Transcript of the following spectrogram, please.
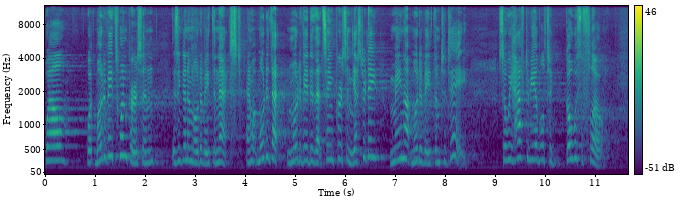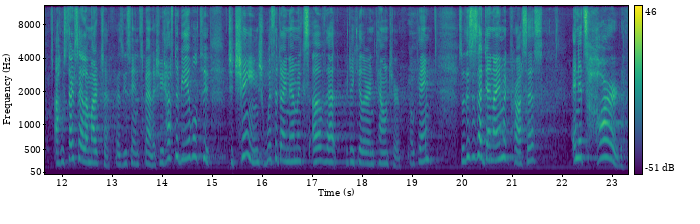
Well, what motivates one person isn't gonna motivate the next. And what motivated that, motivated that same person yesterday may not motivate them today. So we have to be able to go with the flow. Ajustarse a la marcha, as you say in Spanish. You have to be able to, to change with the dynamics of that particular encounter, okay? So this is a dynamic process, and it's hard.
